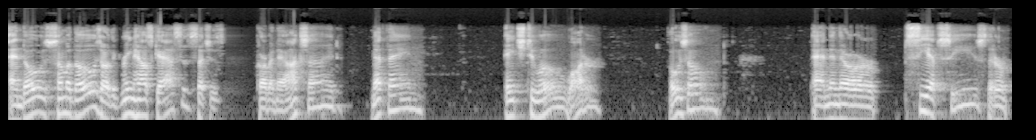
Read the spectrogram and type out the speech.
and those, some of those are the greenhouse gases such as carbon dioxide, methane, H2O, water, ozone. And then there are CFCs that are,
